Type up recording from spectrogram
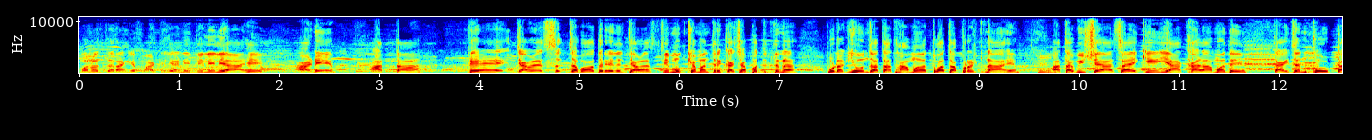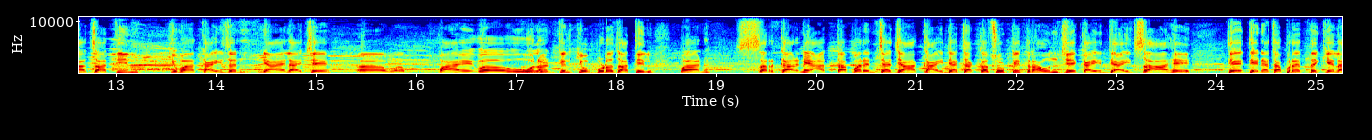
मनोज जरांगे पाटील यांनी दिलेली आहे. आणि आता ते ज्यावेळेस जबाबदारी येईल त्यावेळेस ती मुख्यमंत्री कशा पद्धतीनं पुढे घेऊन जातात हा महत्त्वाचा प्रश्न आहे. आता विषय असा आहे की या काळामध्ये काही जण कोर्टात जातील किंवा काही जण न्यायालयाचे पाय ओलांडतील किंवा पुढे जातील. पण सरकारने आतापर्यंतच्या ज्या कायद्याच्या कसोटीत राहून जे काही द्यायचं आहे ते देण्याचा प्रयत्न केला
